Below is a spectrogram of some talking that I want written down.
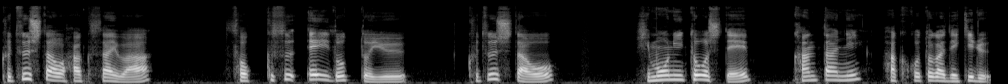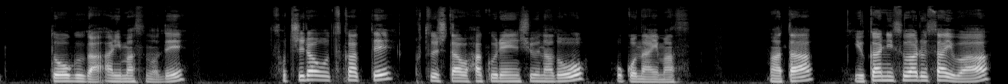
靴下を履く際は、ソックスエイドという靴下を紐に通して簡単に履くことができる道具がありますので、そちらを使って靴下を履く練習などを行います。また、床に座る際は、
